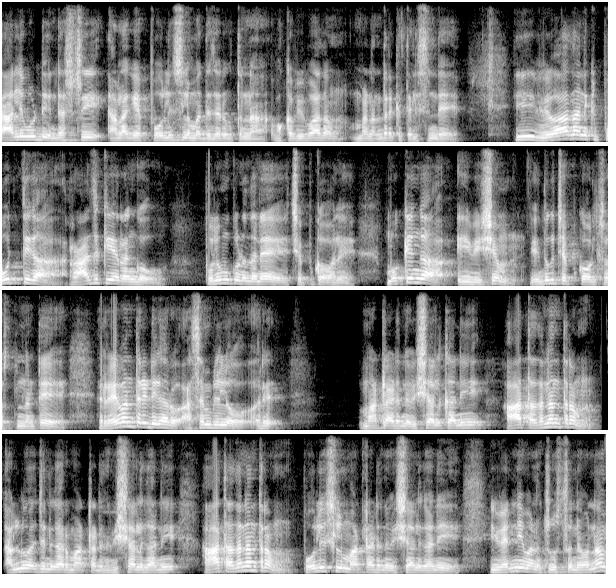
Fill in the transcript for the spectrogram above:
టాలీవుడ్ ఇండస్ట్రీ అలాగే పోలీసుల మధ్య జరుగుతున్న ఒక వివాదం మనందరికీ తెలిసిందే. ఈ వివాదానికి పూర్తిగా రాజకీయ రంగు పులుముకున్నదనే చెప్పుకోవాలి. ముఖ్యంగా ఈ విషయం ఎందుకు చెప్పుకోవాల్సి వస్తుందంటే రేవంత్ రెడ్డి గారు అసెంబ్లీలో రే మాట్లాడిన విషయాలు కానీ ఆ తదనంతరం అల్లు అర్జున్ గారు మాట్లాడిన విషయాలు కానీ ఆ తదనంతరం పోలీసులు మాట్లాడిన విషయాలు కానీ ఇవన్నీ మనం చూస్తూనే ఉన్నాం.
